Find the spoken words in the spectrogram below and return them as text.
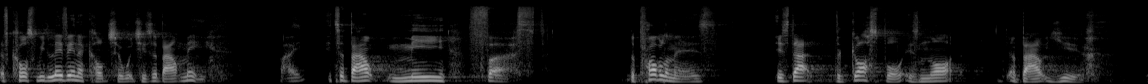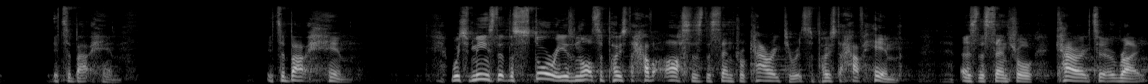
of course, we live in a culture which is about me, right? It's about me first. The problem is, is that the gospel is not about you. It's about him. It's about him. Which means that the story is not supposed to have us as the central character, it's supposed to have him as the central character, right?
